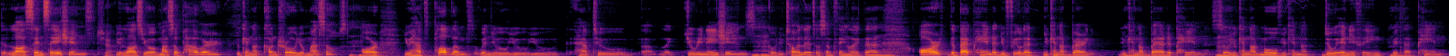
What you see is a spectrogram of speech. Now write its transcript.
the lost sensations, sure. you lost your muscle power, you cannot control your muscles, mm-hmm. or you have problems when you you you have to um, like urinations, mm-hmm. go to toilets or something like that, mm-hmm. or the back pain that you feel that you cannot bear you mm-hmm. cannot bear the pain, so mm-hmm. you cannot move, you cannot do anything with mm-hmm. that pain,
